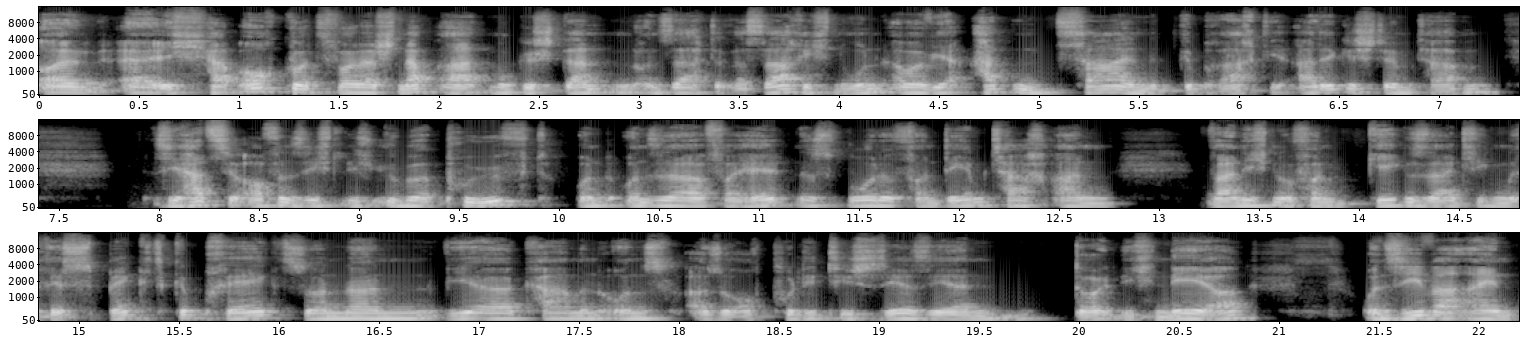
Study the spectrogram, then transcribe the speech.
und äh, ich habe auch kurz vor der Schnappatmung gestanden und sagte, was sage ich nun? Aber wir hatten Zahlen mitgebracht, die alle gestimmt haben. Sie hat sie offensichtlich überprüft und unser Verhältnis wurde von dem Tag an, war nicht nur von gegenseitigem Respekt geprägt, sondern wir kamen uns also auch politisch sehr, sehr deutlich näher. Und sie war ein,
